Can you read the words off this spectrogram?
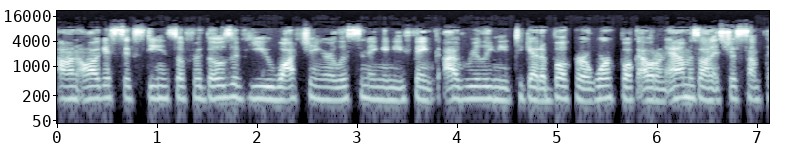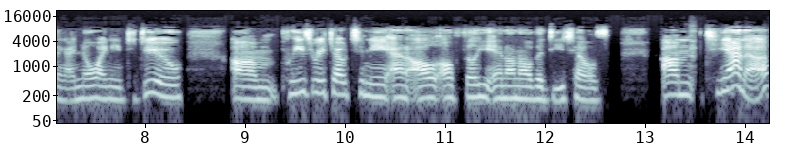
on August 16th. So, for those of you watching or listening and you think, I really need to get a book or a workbook out on Amazon, it's just something I know I need to do, um, please reach out to me and I'll, I'll fill you in on all the details. Um, Tiana,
